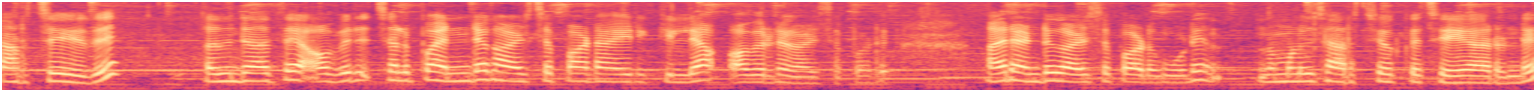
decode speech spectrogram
ചർച്ച ചെയ്ത് അതിന്റെ അകത്ത് അവർ ചിലപ്പോൾ എന്റെ കാഴ്ചപ്പാടായിരിക്കില്ല അവരുടെ കാഴ്ചപ്പാട്. ആ രണ്ട് കാഴ്ചപ്പാടും കൂടി നമ്മൾ ചർച്ചയൊക്കെ ചെയ്യാറുണ്ട്.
